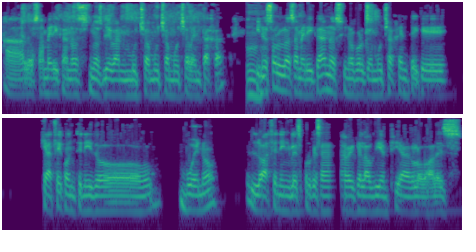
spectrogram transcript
a los americanos nos llevan mucha, mucha, mucha ventaja. Uh -huh. Y no solo los americanos, sino porque mucha gente que, que hace contenido bueno lo hace en inglés porque sabe que la audiencia global es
